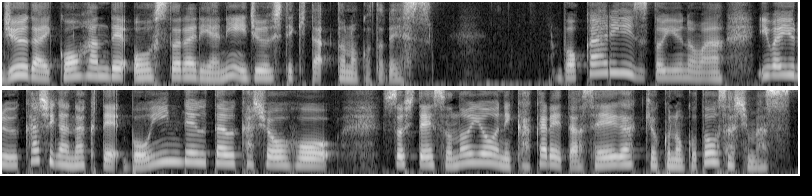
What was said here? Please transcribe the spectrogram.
10代後半でオーストラリアに移住してきたとのことです。ボカリーズというのは、いわゆる歌詞がなくて母音で歌う歌唱法、そしてそのように書かれた声楽曲のことを指します。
